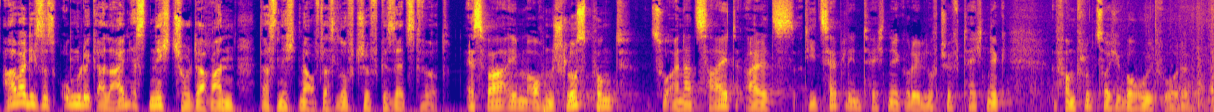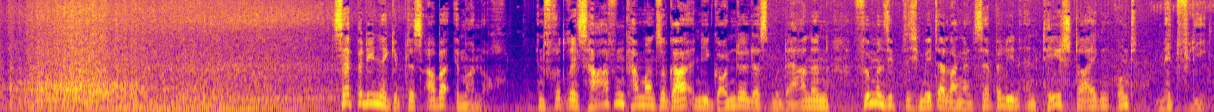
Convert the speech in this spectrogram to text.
Aber dieses Unglück allein ist nicht schuld daran, dass nicht mehr auf das Luftschiff gesetzt wird. Es war eben auch ein Schlusspunkt zu einer Zeit, als die Zeppelin-Technik oder die Luftschifftechnik vom Flugzeug überholt wurde. Zeppeline gibt es aber immer noch. In Friedrichshafen kann man sogar in die Gondel des modernen, 75 Meter langen Zeppelin NT steigen und mitfliegen.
